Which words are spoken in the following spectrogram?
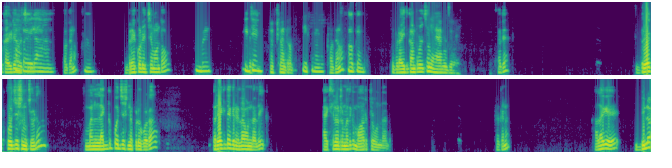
ఒక ఐడియా వచ్చింది. ఓకేనా. బ్రేక్ కూడా ఇచ్చేయమంటావు? ఇచ్చేయండి ఫిఫ్త్ కంట్రోల్. ఓకేనా ఓకే ఇప్పుడు ఐదు కంట్రోల్స్ నువ్వు హ్యాండిల్ చేయాలి ఓకే బ్రేక్ పొజిషన్ చూడు. మన లెగ్ పొజిషన్ ఎప్పుడు కూడా బ్రేక్ దగ్గర ఎలా ఉండాలి? యాక్సిలేటర్ మీదకి మారుతూ ఉండాలి. ఓకేనా అలాగే బిలో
